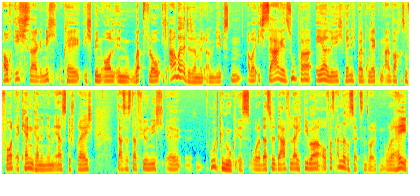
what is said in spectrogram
auch ich sage nicht, okay, ich bin all in Webflow, ich arbeite damit am liebsten, aber ich sage super ehrlich, wenn ich bei Projekten einfach sofort erkennen kann in dem Erstgespräch, dass es dafür nicht äh, gut genug ist oder dass wir da vielleicht lieber auf was anderes setzen sollten. Oder hey,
